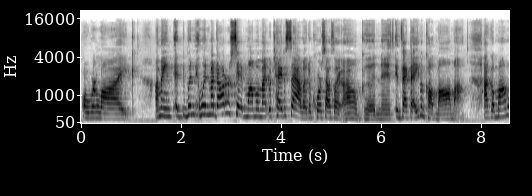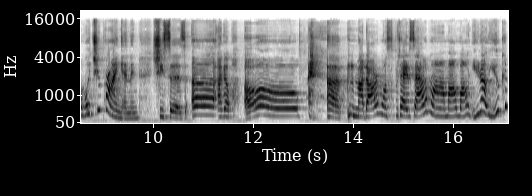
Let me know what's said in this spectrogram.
or we're like I mean, when when my daughter said, "Mama, make potato salad," of course I was like, "Oh goodness!" In fact, I even called Mama. I go, "Mama, what you bringing?" And she says, "Uh," I go, "Oh, uh, my daughter wants the potato salad, Mama. Won't you know you can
